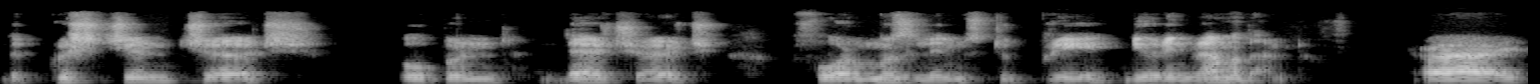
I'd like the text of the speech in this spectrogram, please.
the christian church opened their church for muslims to pray during ramadan. Right.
